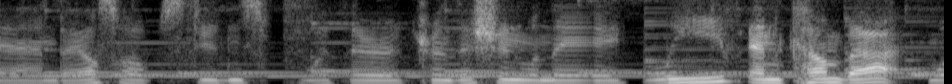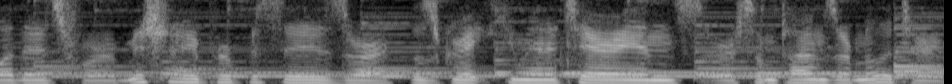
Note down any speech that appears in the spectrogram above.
and I also help students with their transition when they leave and come back, whether it's for missionary purposes or those great humanitarians or sometimes our military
